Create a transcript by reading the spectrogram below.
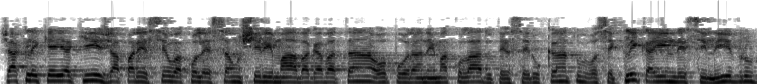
Já cliquei aqui, já apareceu a coleção Shirimá Bhagavatam, O Purana Imaculado, terceiro canto. Você clica aí nesse livro,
